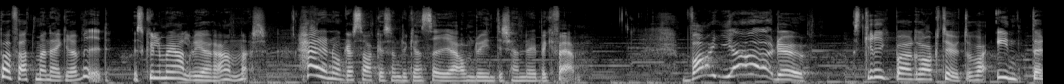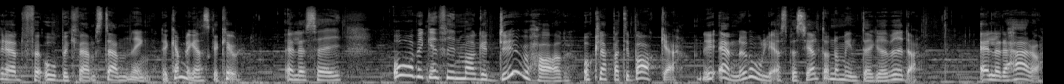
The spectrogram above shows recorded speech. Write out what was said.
Bara för att man är gravid. Det skulle man ju aldrig göra annars. Här är några saker som du kan säga om du inte känner dig bekväm. Vad gör du? Skrik bara rakt ut och var inte rädd för obekväm stämning. Det kan bli ganska kul. Eller säg Åh, vilken fin mage du har! Och klappa tillbaka. Det är ännu roligare, speciellt om de inte är gravida. Eller det här då.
